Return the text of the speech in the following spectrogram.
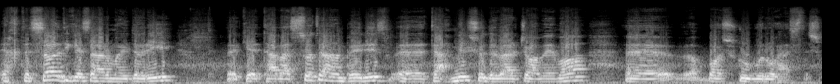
اقتصادی که سرمایداری که توسط امپریزم تحمیل شده بر جامعه ما باش روبرو هستش.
